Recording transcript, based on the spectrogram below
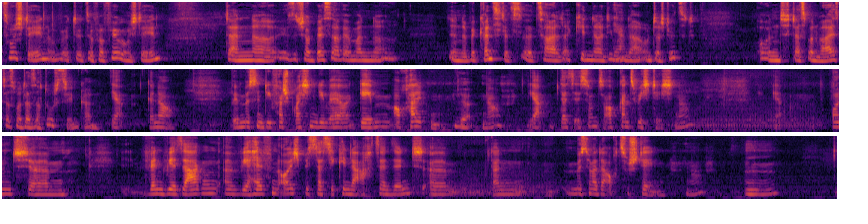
zustehen und zur Verfügung stehen. Dann ist es schon besser, wenn man eine begrenzte Zahl der Kinder, die man Ja. da unterstützt, und dass man weiß, dass man das auch durchziehen kann. Ja, genau. Wir müssen die Versprechen, die wir geben, auch halten. Ja, Ne? Ja, das ist uns auch ganz wichtig. Ne? Ja. Und ähm, wenn wir sagen, äh, wir helfen euch, bis dass die Kinder 18 sind, ähm, dann müssen wir da auch zu stehen. Ne? Mhm.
